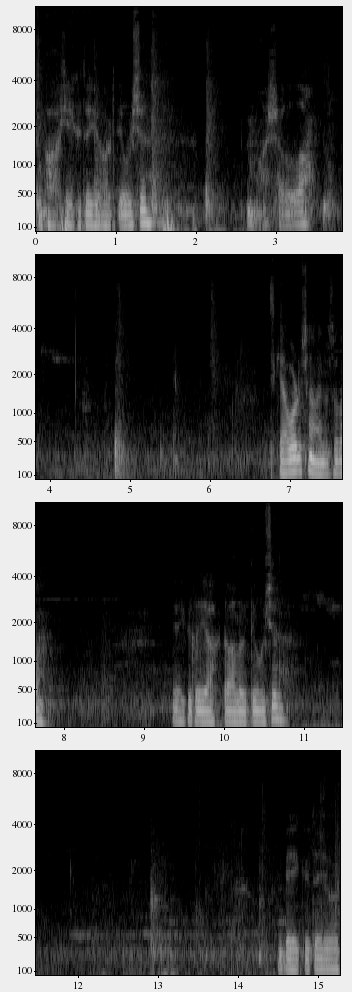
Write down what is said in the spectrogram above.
सा बाकी तो योर तुच माशा क्या वो वुचान सुबह ये तो तालो तुच बे तो योर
